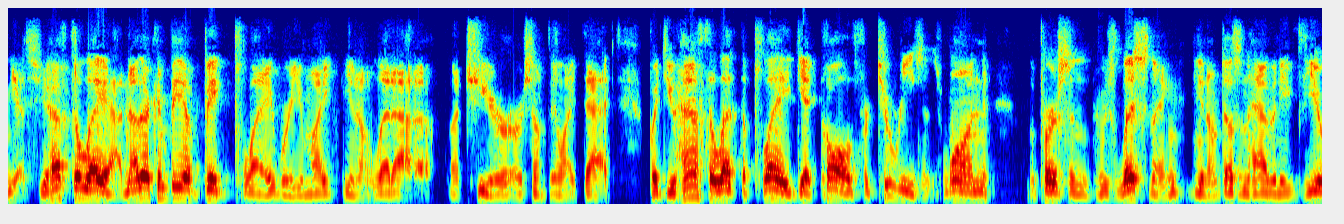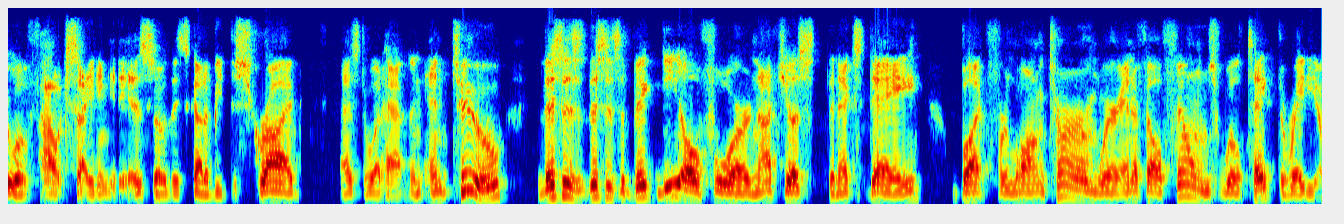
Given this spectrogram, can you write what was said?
Yes, you have to lay out. Now there can be a big play where you might, you know, let out a, a cheer or something like that, but you have to let the play get called for two reasons. One, the person who's listening, you know, doesn't have any view of how exciting it is, so it's got to be described as to what happened. And two, this is this is a big deal for not just the next day, but for long term, where NFL Films will take the radio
